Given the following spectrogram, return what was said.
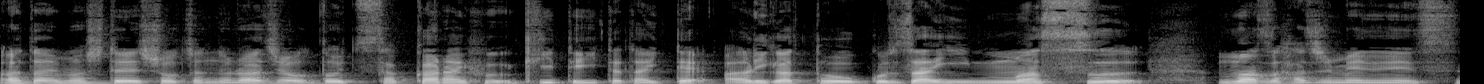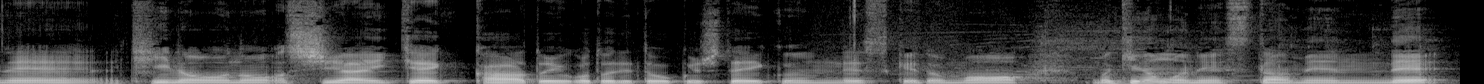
改めまして、翔ちゃんのラジオ、ドイツサッカーライフ、聞いていただいてありがとうございます。まずはじめにですね、昨日の試合結果ということでトークしていくんですけども、まあ、昨日はね、スタメンで、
